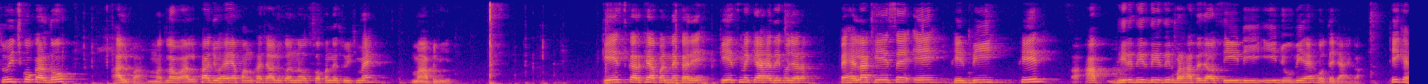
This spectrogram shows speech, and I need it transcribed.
स्विच को कर दो अल्फ़ा मतलब अल्फ़ा जो है या पंखा चालू करना, उसको अपन ने स्विच में माप लिए. केस करके अपन ने करे। केस में क्या है देखो जरा। पहला केस है ए फिर बी फिर आप धीरे धीरे धीरे धीरे बढ़ाते जाओ। सी डी ई जो भी है, होते जाएगा। ठीक है?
